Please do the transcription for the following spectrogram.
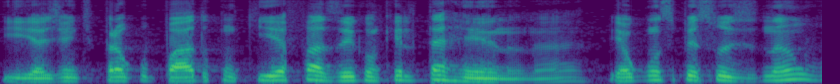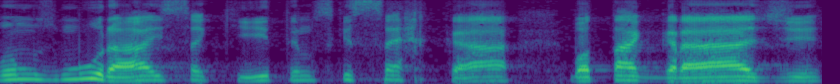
E a gente preocupado com o que ia fazer com aquele terreno. Né? E algumas pessoas dizem, não, vamos murar isso aqui, temos que cercar, botar grade.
